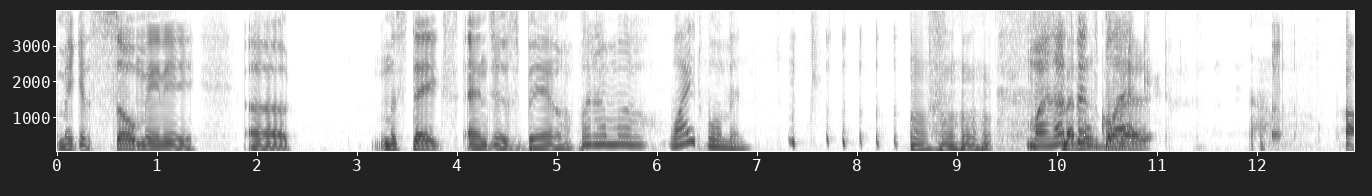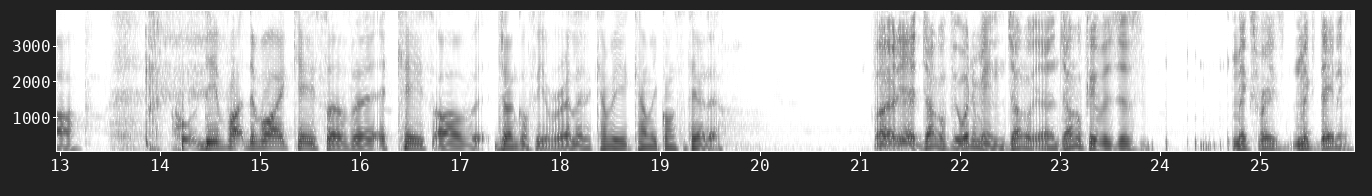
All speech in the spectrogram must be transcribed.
making so many uh, mistakes and just being, but I'm a white woman. My husband's kommer- black. Ja. Det var, det var ett case of, eh, ett case of jungle fever, eller kan vi, kan vi konstatera det? Well, yeah, jungle fever. What do you mean? Jungle, yeah, jungle fever is just mixed race, mixed dating.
